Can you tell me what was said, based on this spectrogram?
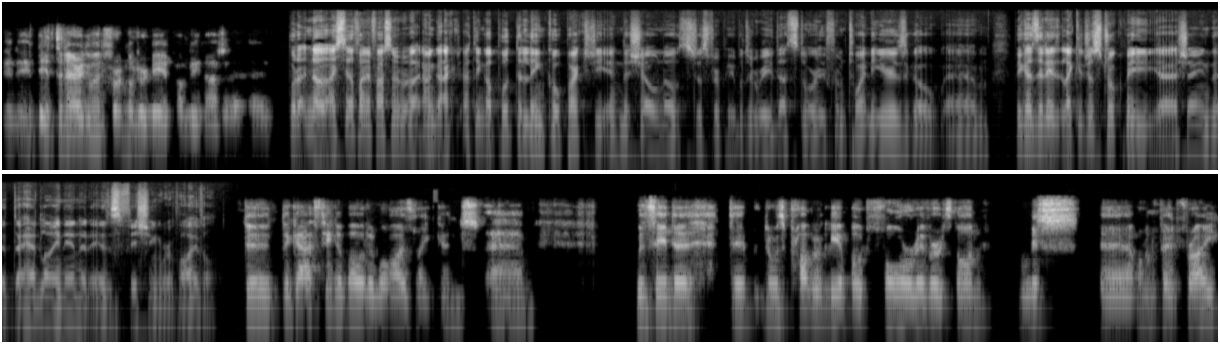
It, it, it's an argument for another day, probably not. A, a but uh, no, I still find it fascinating. Like, I'm, I think I'll put the link up actually in the show notes just for people to read that story from 20 years ago, um, because it is like it just struck me, uh, Shane, that the headline in it is fishing revival. The the gas thing about it was like, and um, we'll say the, the there was probably about four rivers done with uh, unfed fry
